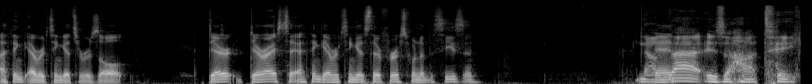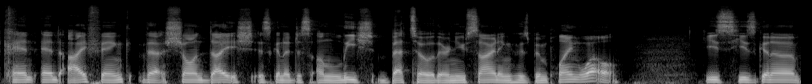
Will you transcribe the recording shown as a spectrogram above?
I think Everton gets a result. Dare dare I say I think Everton gets their first win of the season. Now and, that is a hot take. And and I think that Sean Dyche is gonna just unleash Beto, their new signing, who's been playing well. He's he's gonna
